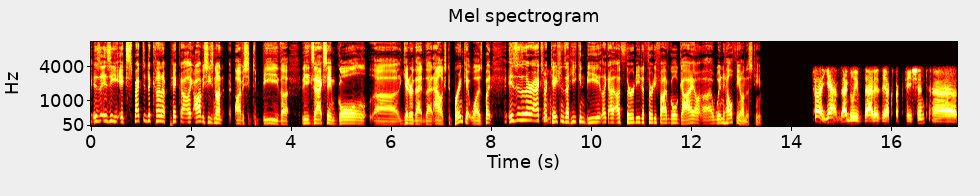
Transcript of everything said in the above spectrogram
is is he expected to kind of pick up? Like, obviously, he's not obviously to be the the exact same goal uh, getter that that Alex DeBrincat was, but is there expectations that he can be like a, a thirty to thirty five goal guy uh, when healthy on this team? Uh, yeah, I believe that is the expectation. Uh,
